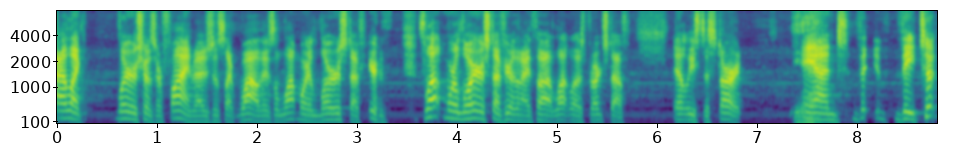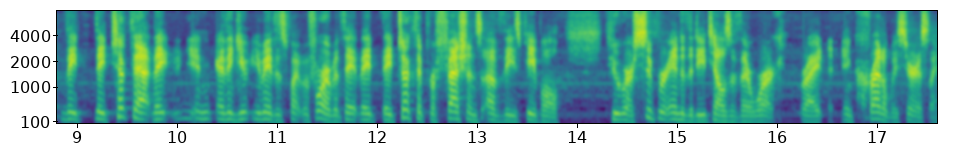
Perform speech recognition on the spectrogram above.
I like lawyer shows are fine, but I was just like, wow, there's a lot more lawyer stuff here. It's a lot more lawyer stuff here than I thought. A lot less drug stuff, at least to start Yeah. and th- they took they they took that they i think you, you made this point before but they, they they took the professions of these people who are super into the details of their work right incredibly seriously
